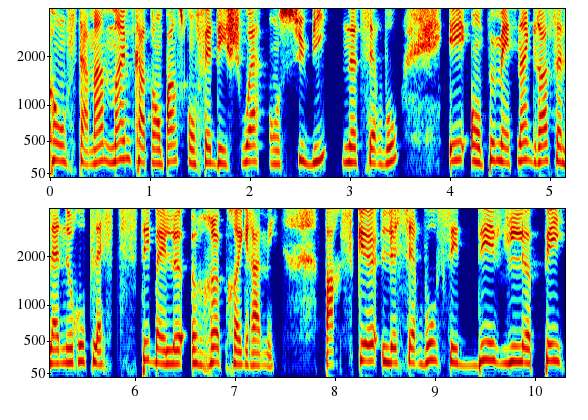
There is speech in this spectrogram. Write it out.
constamment, même quand on pense qu'on fait des choix, on subit notre cerveau et on peut maintenant, grâce à la neuroplasticité, ben, le reprogrammer parce que le cerveau s'est développé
